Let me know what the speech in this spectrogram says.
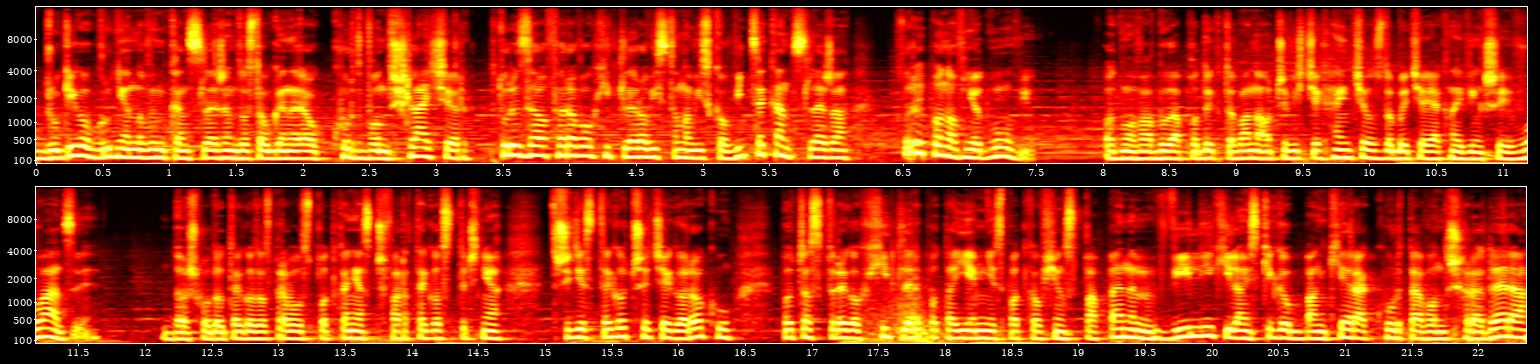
2 grudnia nowym kanclerzem został generał Kurt von Schleicher, który zaoferował Hitlerowi stanowisko wicekanclerza, który ponownie odmówił. Odmowa była podyktowana oczywiście chęcią zdobycia jak największej władzy. Doszło do tego za sprawą spotkania z 4 stycznia 1933 roku, podczas którego Hitler potajemnie spotkał się z Papenem w willi kilońskiego bankiera Kurta von Schrödera,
